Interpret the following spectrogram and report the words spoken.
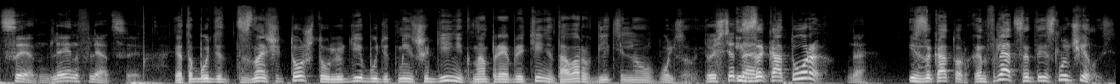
цен, для инфляции? Это будет значить то, что у людей будет меньше денег на приобретение товаров длительного пользования. То есть это- Из-за которых, Да. из-за которых инфляция-то и случилась.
